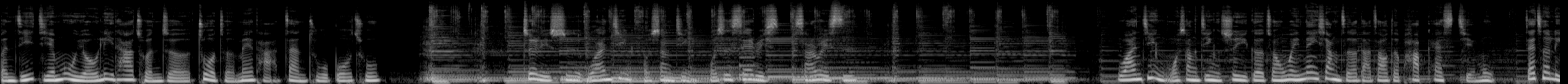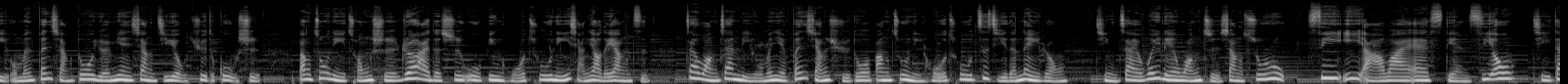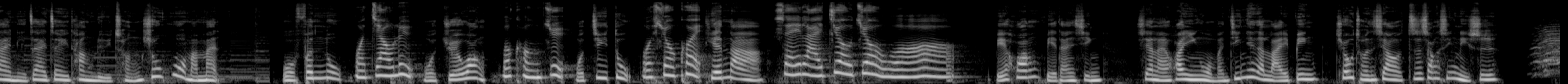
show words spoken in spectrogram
本集节目由利他存折作者 Meta 赞助播出。这里是我安静，我上进，我是 Saris 沙瑞斯。我安静，我上进是一个专为内向者打造的 Podcast 节目，在这里我们分享多元面向及有趣的故事，帮助你重拾热爱的事物，并活出你想要的样子。在网站里，我们也分享许多帮助你活出自己的内容。请在威廉网址上输入 c e r y s 点 c o，期待你在这一趟旅程收获满满。我愤怒，我焦虑，我绝望，我恐惧，我嫉妒，我羞愧。天哪！谁来救救我？别慌，别担心。先来欢迎我们今天的来宾邱纯孝，智商心理师。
